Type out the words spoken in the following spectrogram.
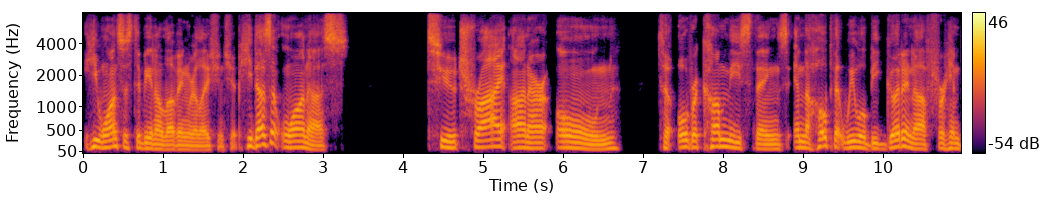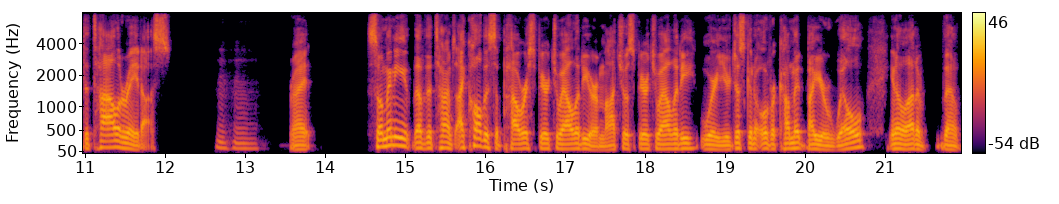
he wants us to be in a loving relationship. He doesn't want us to try on our own to overcome these things in the hope that we will be good enough for him to tolerate us. Mm-hmm. Right. So many of the times, I call this a power spirituality or a macho spirituality, where you're just going to overcome it by your will. You know, a lot of the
